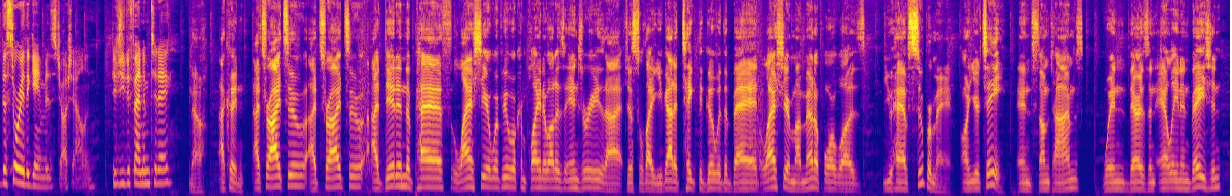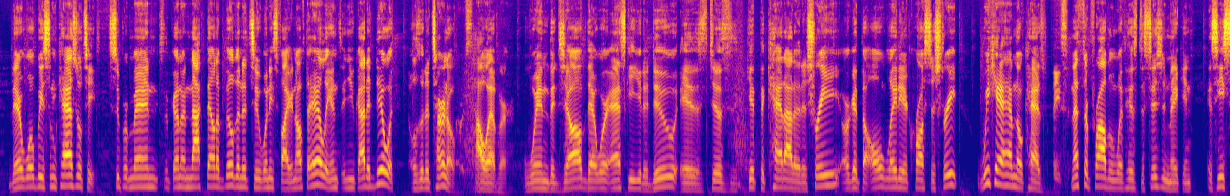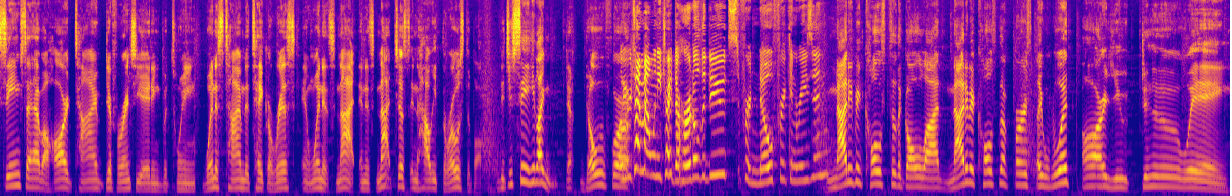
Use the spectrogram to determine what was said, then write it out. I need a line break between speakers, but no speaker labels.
the story of the game is Josh Allen. Did you defend him today?
No, I couldn't. I tried to. I tried to. I did in the past. Last year, when people were complaining about his injuries, I just was like, you got to take the good with the bad. Last year, my metaphor was you have Superman on your team. And sometimes when there's an alien invasion, there will be some casualties. Superman's gonna knock down a building or two when he's fighting off the aliens, and you got to deal with it. Those are the turnovers. However, when the job that we're asking you to do is just get the cat out of the tree or get the old lady across the street, we can't have no casualties. And that's the problem with his decision making is he seems to have a hard time differentiating between when it's time to take a risk and when it's not. And it's not just in how he throws the ball. Did you see he like dove for?
Oh, you're talking about when he tried to hurdle the dudes for no freaking reason?
Not even close to the goal line. Not even close to the first. Like, what are you doing?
